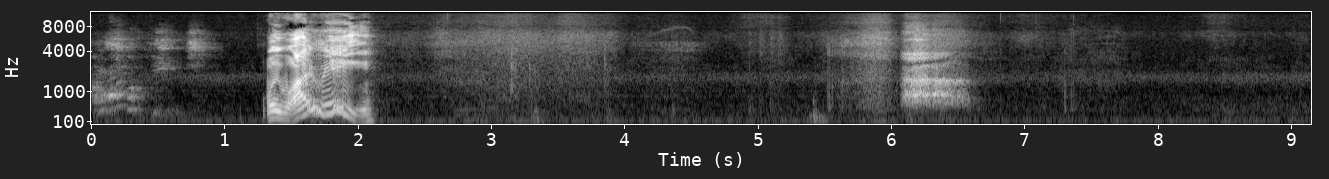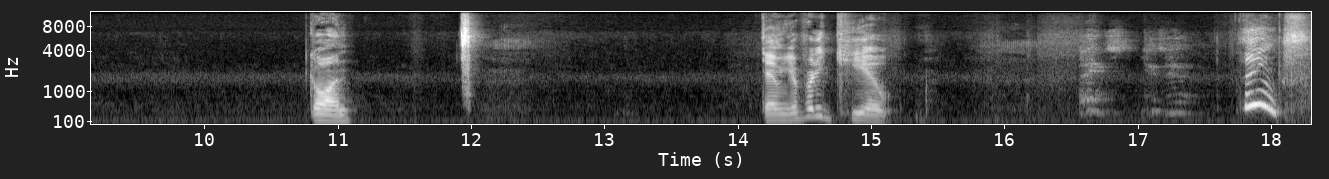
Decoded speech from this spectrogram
I want peach. Wait, why me? Go on. Damn, you're pretty cute. Thanks. You too. Thanks.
